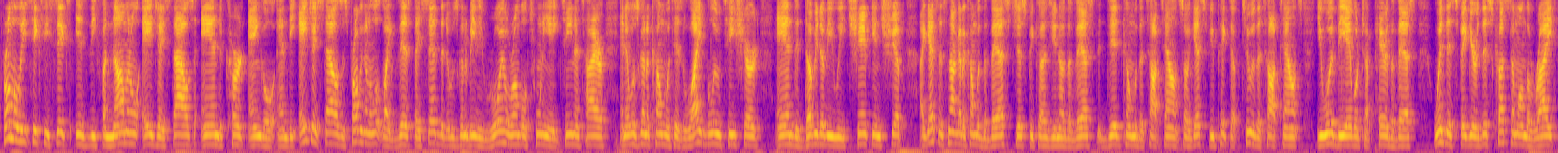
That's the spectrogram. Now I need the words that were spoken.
from Elite 66 is the phenomenal AJ Styles and Kurt Angle. And the AJ Styles is probably going to look like this. They said that it was going to be the Royal Rumble 2018 attire, and it was going to come with his light blue t shirt and the WWE Championship. I guess it's not going to come with the vest just because, you know, the vest did come with the top talent. So I guess if you picked up two of the top talents, you would be able to pair the vest with this figure. This custom on the right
